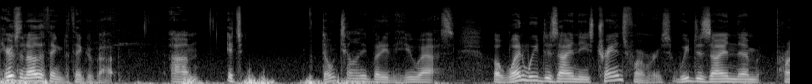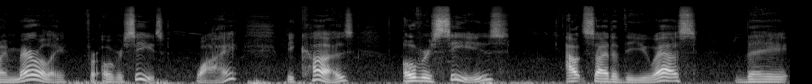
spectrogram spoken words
here's another thing to think about. Um, it's don't tell anybody in the US but when we design these transformers we design them primarily for overseas. Why? Because overseas, outside of the US, they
